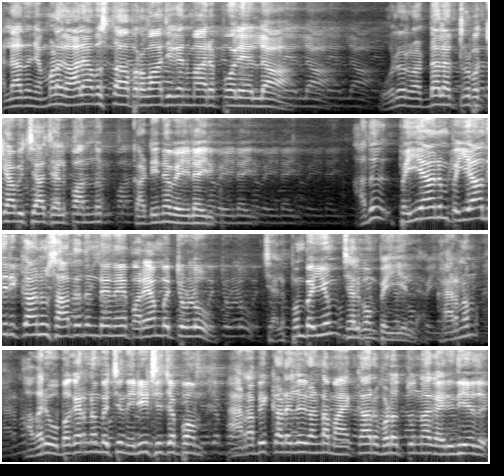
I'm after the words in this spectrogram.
അല്ലാതെ നമ്മളെ കാലാവസ്ഥ പ്രവാചകന്മാരെ പോലെയല്ല. ഒരു റെഡ് അലക്ടർ പ്രഖ്യാപിച്ചാൽ ചിലപ്പോ അന്ന് കഠിന വെയിലായിരിക്കും. അത് പെയ്യാനും പെയ്യാതിരിക്കാനും സാധ്യത ഉണ്ടെന്നേ പറയാൻ പറ്റുള്ളൂ. ചിലപ്പം പെയ്യും ചിലപ്പം പെയ്യില്ല. കാരണം അവർ ഉപകരണം വെച്ച് നിരീക്ഷിച്ചപ്പം അറബിക്കടലിൽ കണ്ട മയക്കാർ ഇവിടെ എത്തുന്ന കരുതിയത്.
